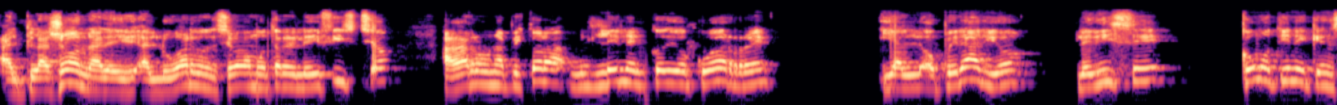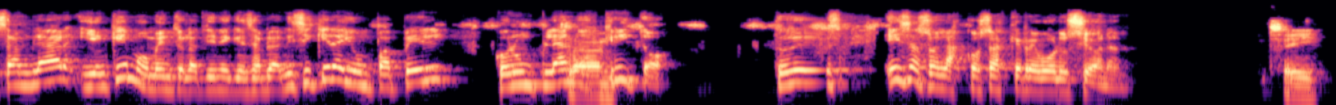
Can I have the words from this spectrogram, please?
al playón, al, lugar donde se va a montar el edificio, agarran una pistola, leen el código QR y al operario le dice cómo tiene que ensamblar y en qué momento la tiene que ensamblar. Ni siquiera hay un papel con un plano escrito. Entonces, esas son las cosas que revolucionan. Sí,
